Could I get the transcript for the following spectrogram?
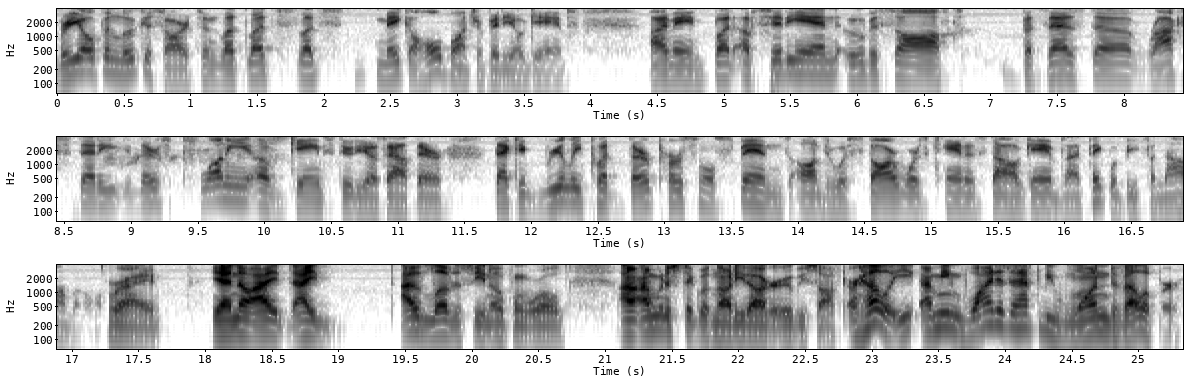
reopen LucasArts and let let's let's make a whole bunch of video games. I mean, but Obsidian, Ubisoft, Bethesda, Rocksteady, there's plenty of game studios out there that could really put their personal spins onto a Star Wars canon style game that I think would be phenomenal. Right. Yeah. No. I. I. I would love to see an open world. I, I'm going to stick with Naughty Dog or Ubisoft or hell. I mean, why does it have to be one developer?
